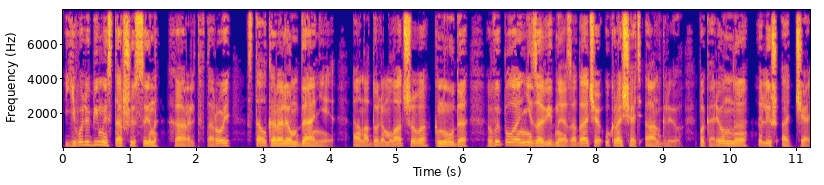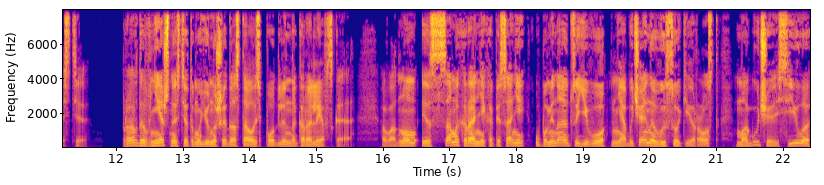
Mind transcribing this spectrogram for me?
его любимый старший сын Харальд II стал королем Дании, а на долю младшего, Кнуда, выпала незавидная задача укращать Англию, покоренную лишь отчасти. Правда, внешность этому юноше досталась подлинно королевская. В одном из самых ранних описаний упоминаются его необычайно высокий рост, могучая сила,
